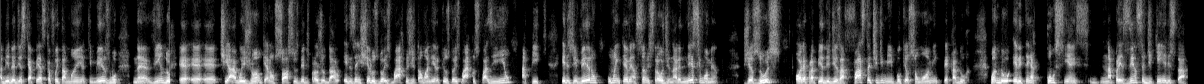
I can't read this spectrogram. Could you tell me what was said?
A Bíblia diz que a pesca foi tamanha que mesmo né, vindo é, é, é, Tiago e João, que eram sócios deles para ajudá-lo, eles encheram os dois barcos de tal maneira que os dois barcos quase iam a pique. Eles viveram uma intervenção extraordinária nesse momento. Jesus olha para Pedro e diz, afasta-te de mim, porque eu sou um homem pecador. Quando ele tem a consciência, na presença de quem ele está,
